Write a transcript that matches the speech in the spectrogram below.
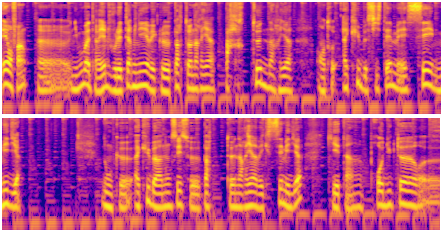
Et enfin, euh, niveau matériel, je voulais terminer avec le partenariat, partenariat entre Acube System et C Media. Donc euh, Acube a annoncé ce partenariat avec C-Media, qui est un producteur euh,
